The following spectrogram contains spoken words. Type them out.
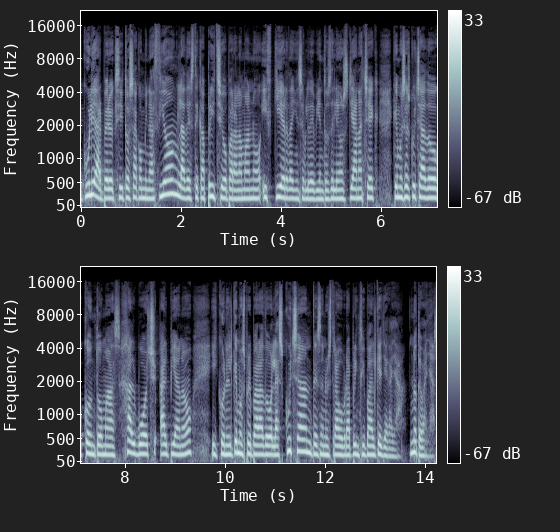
Peculiar pero exitosa combinación, la de este capricho para la mano izquierda y enseble de vientos de Leons Janacek, que hemos escuchado con Tomás Halwatch al piano y con el que hemos preparado la escucha antes de nuestra obra principal que llega ya. No te vayas.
